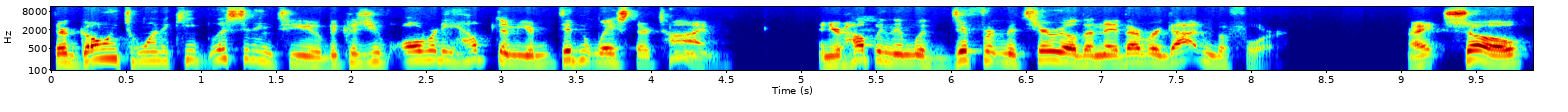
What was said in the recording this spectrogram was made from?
they're going to want to keep listening to you because you've already helped them. You didn't waste their time. And you're helping them with different material than they've ever gotten before. Right. So,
